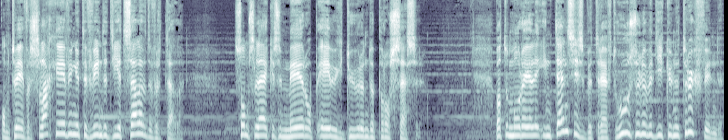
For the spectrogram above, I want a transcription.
om twee verslaggevingen te vinden die hetzelfde vertellen. Soms lijken ze meer op eeuwigdurende processen. Wat de morele intenties betreft, hoe zullen we die kunnen terugvinden?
